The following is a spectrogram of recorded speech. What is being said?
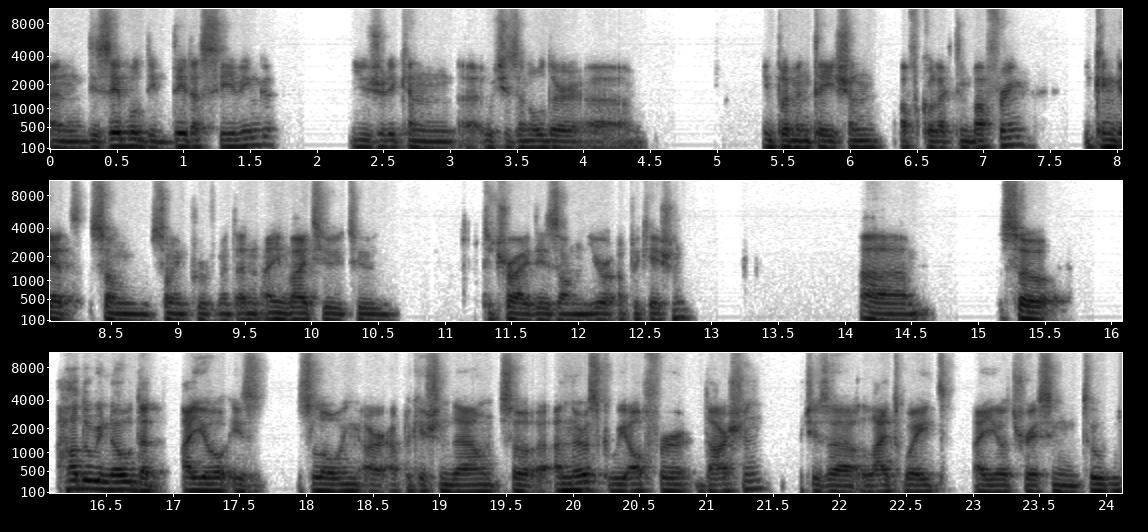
and disable the data sieving, usually can, uh, which is an older uh, implementation of collecting buffering, you can get some some improvement. And I invite you to to try this on your application. Um, so how do we know that IO is slowing our application down? So at NERSC, we offer Darshan, which is a lightweight IO tracing tool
